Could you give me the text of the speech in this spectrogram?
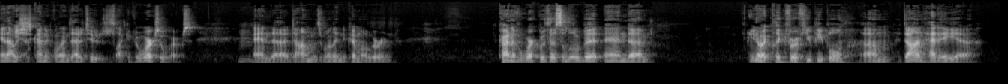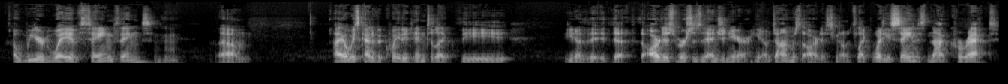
And that was Yeah. just kind of Glenn's attitude, just like if it works, it works Mm. and uh, Don was willing to come over and kind of work with us a little bit. And um, you know, it clicked for a few people. Um, Don had a uh, a weird way of saying things. Mhm. Um, I always kind of equated him to like the you know the, the the artist versus the engineer. You know, Don was the artist. You know, it's like what he's saying is not correct.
